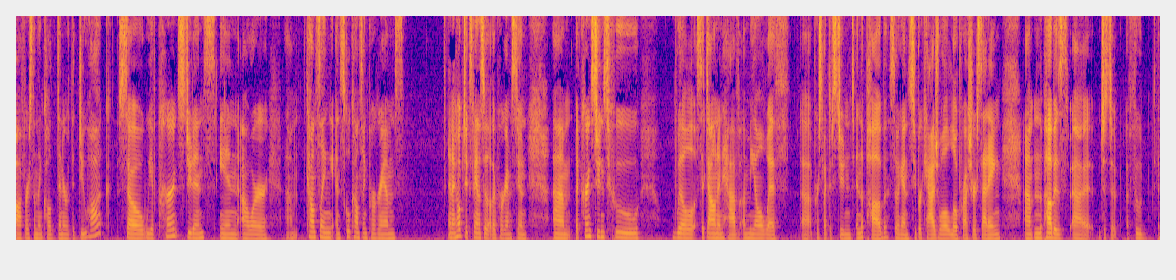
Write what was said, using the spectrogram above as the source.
offer something called Dinner with the Duhawk. So we have current students in our um, counseling and school counseling programs, and I hope to expand this to other programs soon. Um, but current students who will sit down and have a meal with a prospective student in the pub. So again, super casual, low pressure setting. Um, and the pub is uh, just a, a, food a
